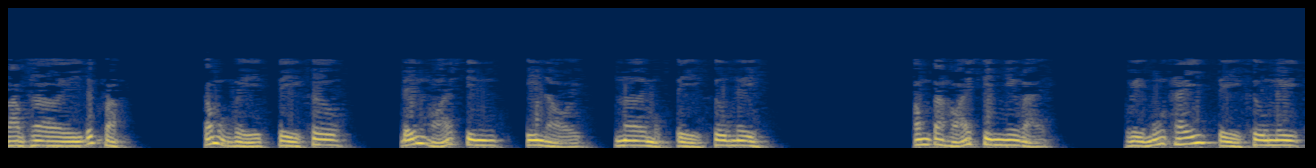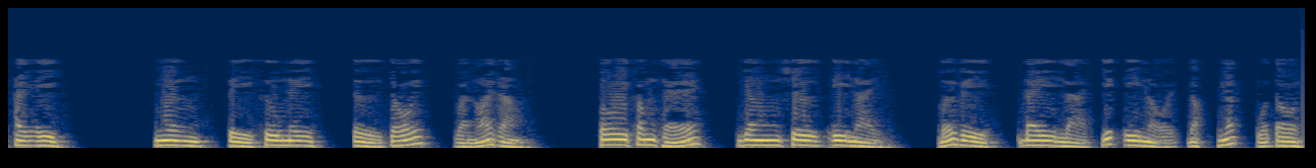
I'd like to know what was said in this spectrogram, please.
Vào thời Đức Phật, có một vị tỳ khưu đến hỏi xin y nội nơi một tỳ khưu ni. Ông ta hỏi xin như vậy, vì muốn thấy tỳ khưu ni thay y. Nhưng tỳ khưu ni từ chối và nói rằng, tôi không thể dân sư y này, bởi vì đây là chiếc y nội độc nhất của tôi.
